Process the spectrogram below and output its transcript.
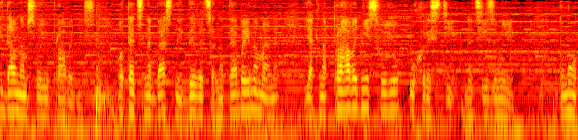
і дав нам свою праведність. Отець Небесний дивиться на тебе і на мене, як на праведність свою у Христі на цій землі. Тому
